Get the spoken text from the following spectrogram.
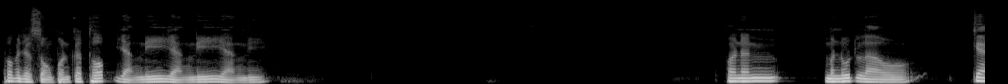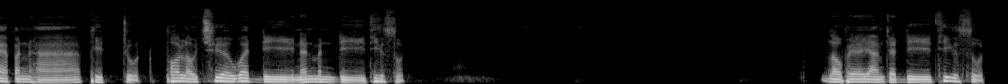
เพราะมันจะส่งผลกระทบอย่างนี้อย่างนี้อย่างนี้ เพราะนั้นมนุษย์เราแก้ปัญหาผิดจุด เพราะเราเชื่อว่าดีนั้นมันดีที่สุด เราพยายามจะดีที่สุด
